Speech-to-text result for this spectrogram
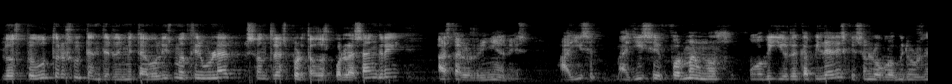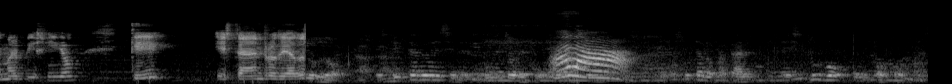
Los productos resultantes del metabolismo celular son transportados por la sangre hasta los riñones. Allí se, allí se forman unos ovillos de capilares, que son los glómerulos de Malpigio, que están rodeados espectadores en el punto de jugar. El resultado fatal estuvo un poco más.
